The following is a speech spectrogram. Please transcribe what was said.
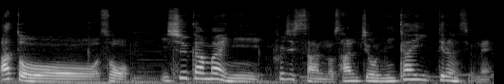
あと、そう、1週間前に富士山の山頂2回行ってるんですよね。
